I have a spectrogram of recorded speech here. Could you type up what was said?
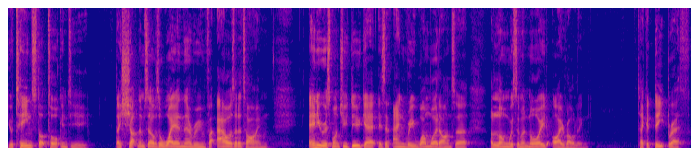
Your teens stop talking to you. They shut themselves away in their room for hours at a time. Any response you do get is an angry one word answer, along with some annoyed eye rolling. Take a deep breath.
